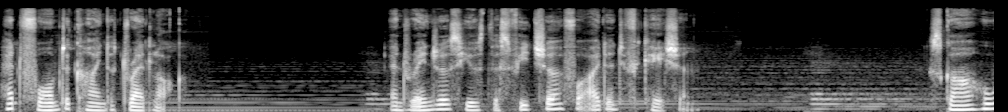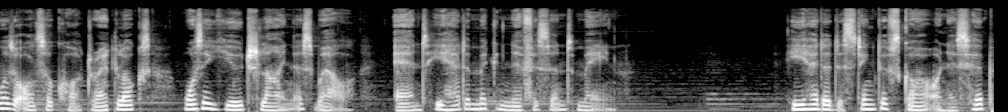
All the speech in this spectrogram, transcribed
had formed a kind of dreadlock. And rangers used this feature for identification. Scar, who was also called Dreadlocks, was a huge lion as well, and he had a magnificent mane. He had a distinctive scar on his hip,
